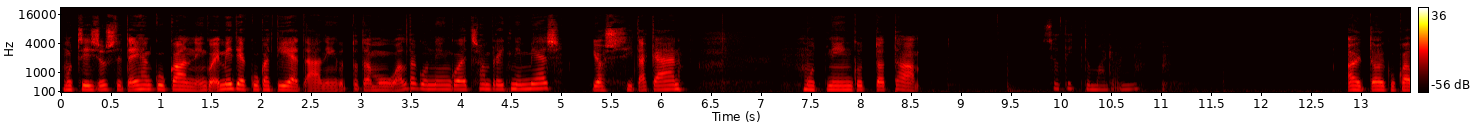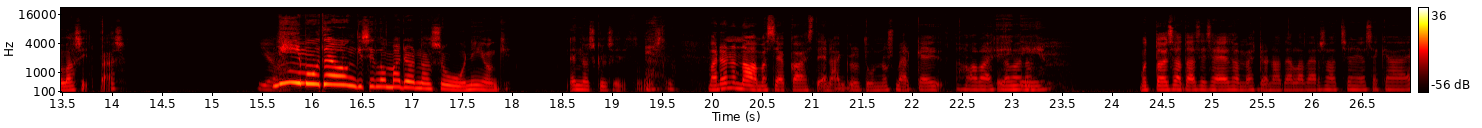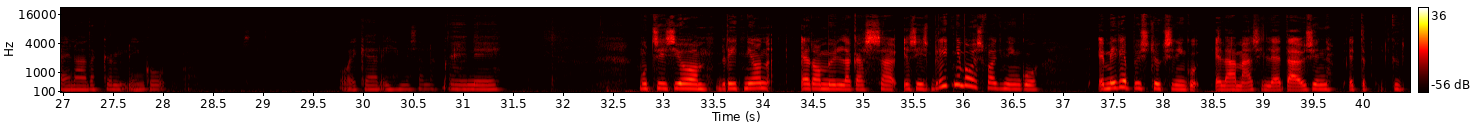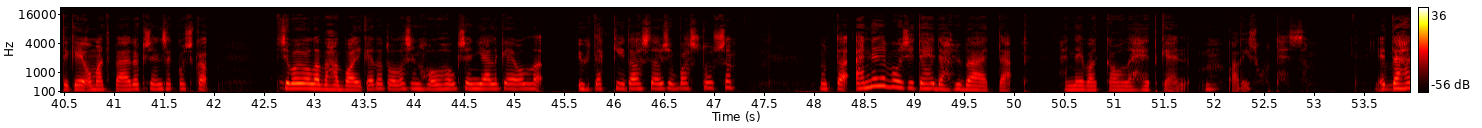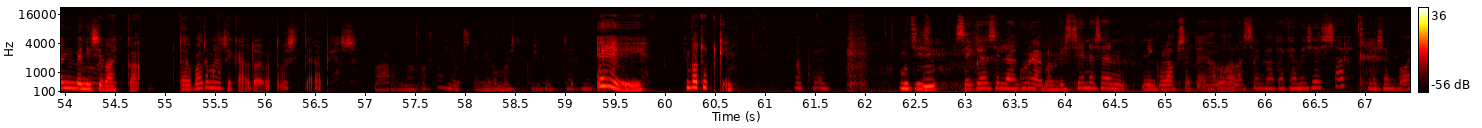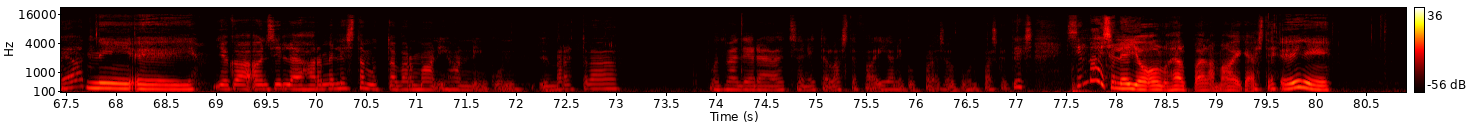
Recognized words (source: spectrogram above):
Mutta siis just, että eihän kukaan, niinku, en tiedä kuka tietää niinku, tota muualta kuin niinku, että se on Britneyn mies, jos sitäkään. Mutta niinku tota... Se on vittu Madonna. Ai toi kuka lasit pääs. Joo. Niin muuten onkin, silloin Madonnan suu, niin onkin. En olisi kyllä silti tunnistanut. Madonnan naamassa ei ole kauheasti enää kyllä tunnusmerkkejä havaittavana. Ei niin. Mutta toisaalta siis ei on myös Donatella Versace ja sekään ei näytä kyllä niinku oikealle ihmiselle. Ei niin. Mutta siis joo, Britney on eromylläkässä. Ja siis Britney voisi vaikka niinku, en tiedä pystyykö se niinku elämään silleen täysin, että tekee omat päätöksensä, koska se voi olla vähän vaikeaa tuollaisen holhouksen jälkeen olla yhtäkkiä taas täysin vastuussa. Mutta hänelle voisi tehdä hyvää, että hän ei vaikka ole hetkeen parisuhteessa. Että hän menisi vaikka, tai varmaan se käy toivottavasti terapiassa. Varmaan. Onko mun hiukset jotenkin rumasti, kun se kyttää? Niin? Ei, hyvä tutkin. Okei. Okay. Mutta siis mm. sekin on silleen kurjaa, kun vissiin ne sen niin lapset ei halua olla sen kanssa tekemisissä, ne sen pojat. Niin, ei. Joka on silleen harmillista, mutta varmaan ihan niin kuin ymmärrettävää. Mutta mä en tiedä, että se niiden lasten faija, niin kuin paljon se on puhunut pasketiksi. Sillä naisella ei ole ollut helppo elämä oikeasti. Ei niin.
